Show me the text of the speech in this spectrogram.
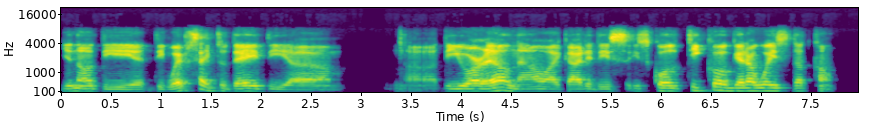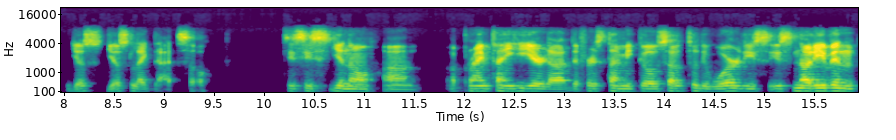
you know the the website today the um, uh, the url now i got it is it's called ticogetaways.com just just like that. So this is you know um, a prime time here. Uh, the first time it goes out to the world is is not even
